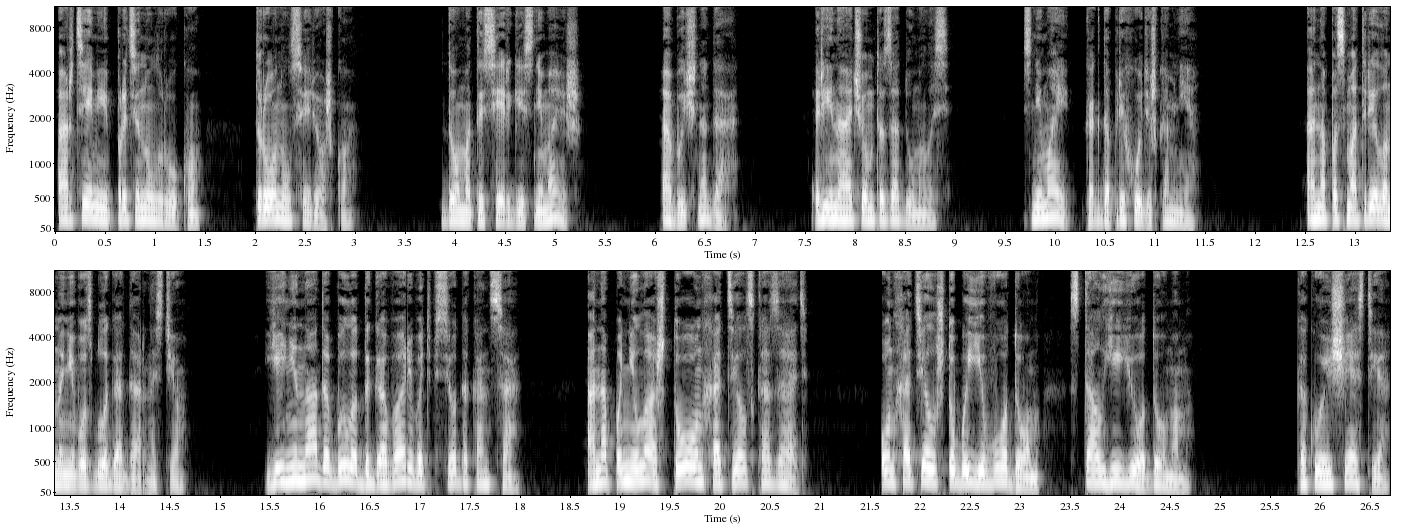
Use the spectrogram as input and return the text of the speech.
Артемий протянул руку, тронул сережку. «Дома ты серьги снимаешь?» «Обычно да». Рина о чем то задумалась. «Снимай, когда приходишь ко мне». Она посмотрела на него с благодарностью. Ей не надо было договаривать все до конца. Она поняла, что он хотел сказать. Он хотел, чтобы его дом стал ее домом. Какое счастье,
